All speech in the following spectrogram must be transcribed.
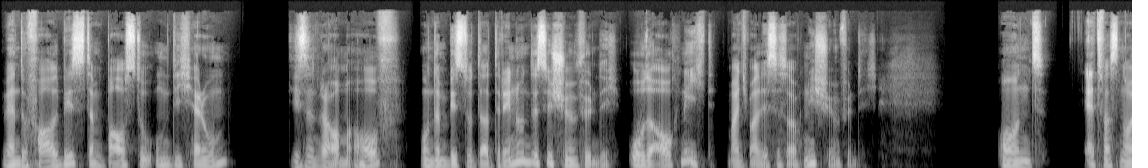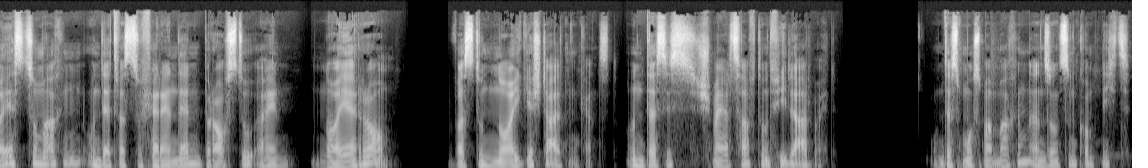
Wenn du faul bist, dann baust du um dich herum diesen Raum auf und dann bist du da drin und es ist schön für dich. Oder auch nicht. Manchmal ist es auch nicht schön für dich. Und etwas Neues zu machen und etwas zu verändern, brauchst du einen neuen Raum, was du neu gestalten kannst. Und das ist schmerzhaft und viel Arbeit. Und das muss man machen, ansonsten kommt nichts.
